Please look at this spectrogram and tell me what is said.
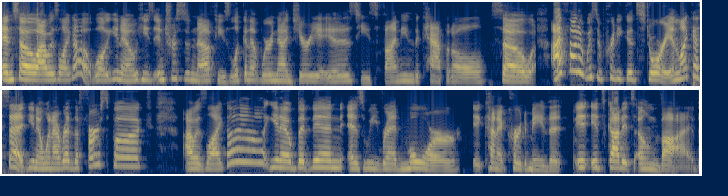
And so I was like, oh, well, you know, he's interested enough. He's looking at where Nigeria is, he's finding the capital. So I thought it was a pretty good story. And like I said, you know, when I read the first book, I was like, oh, you know, but then as we read more, it kind of occurred to me that it, it's got its own vibe,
